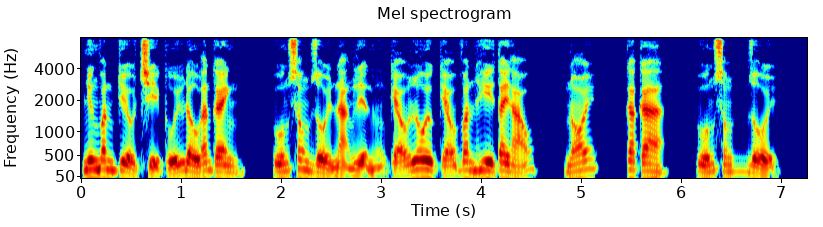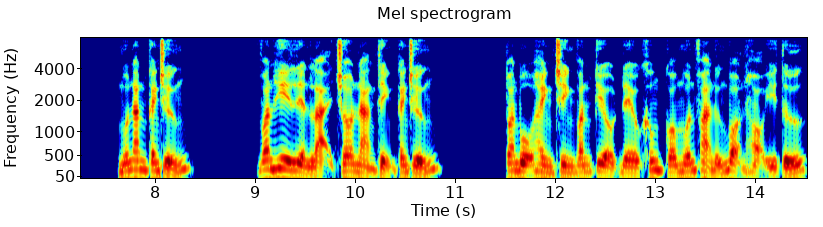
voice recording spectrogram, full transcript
nhưng Văn Kiều chỉ cúi đầu ăn canh, uống xong rồi nàng liền kéo lôi kéo Văn Hy tay háo, nói, ca ca, uống xong rồi. Muốn ăn canh trứng. Văn Hy liền lại cho nàng thịnh canh trứng. Toàn bộ hành trình Văn Kiều đều không có muốn phản ứng bọn họ ý tứ.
